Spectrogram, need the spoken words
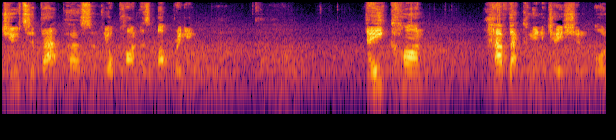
due to that person, your partner's upbringing, they can't have that communication or,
